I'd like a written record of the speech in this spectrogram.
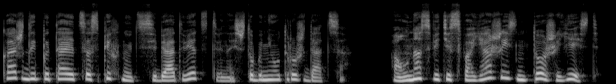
Каждый пытается спихнуть с себя ответственность, чтобы не утруждаться. А у нас ведь и своя жизнь тоже есть.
